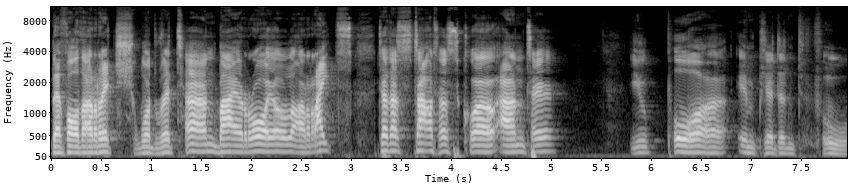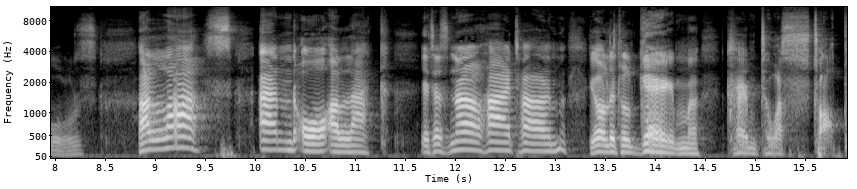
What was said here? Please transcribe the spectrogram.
before the rich would return by royal rights to the status quo ante? You poor impudent fools. Alas, and or alack, it is now high time your little game came to a stop.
